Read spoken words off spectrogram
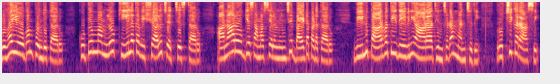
గృహయోగం పొందుతారు. కుటుంబంలో కీలక విషయాలు చర్చిస్తారు. అనారోగ్య సమస్యల నుంచి బయటపడతారు. వీళ్ళు పార్వతీదేవిని ఆరాధించడం మంచిది. వృచ్చిక రాశి.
